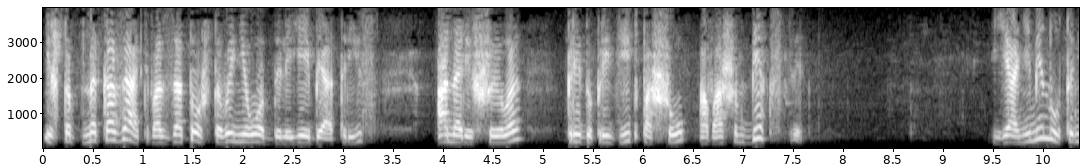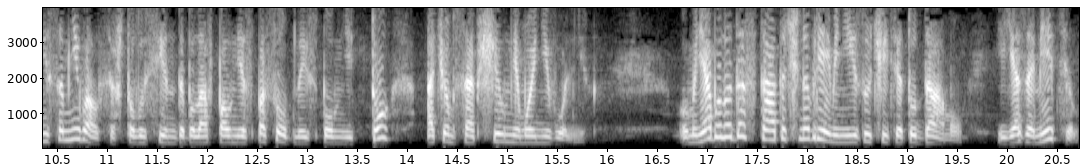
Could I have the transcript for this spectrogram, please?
и чтобы наказать вас за то, что вы не отдали ей Беатрис, она решила предупредить Пашу о вашем бегстве. Я ни минуты не сомневался, что Лусинда была вполне способна исполнить то, о чем сообщил мне мой невольник. У меня было достаточно времени изучить эту даму, и я заметил,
